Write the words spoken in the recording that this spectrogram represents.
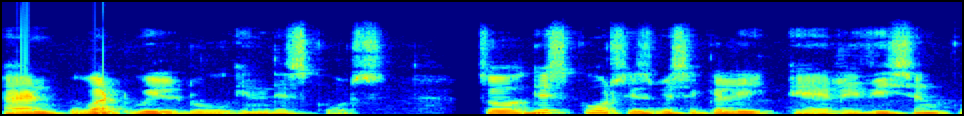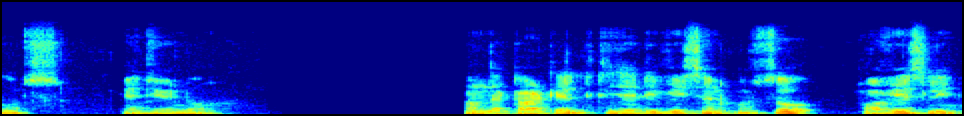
and what we'll do in this course? So this course is basically a revision course as you know on the title. It is a revision course. So obviously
